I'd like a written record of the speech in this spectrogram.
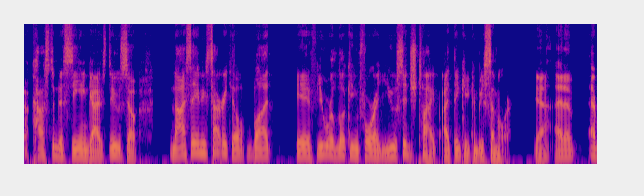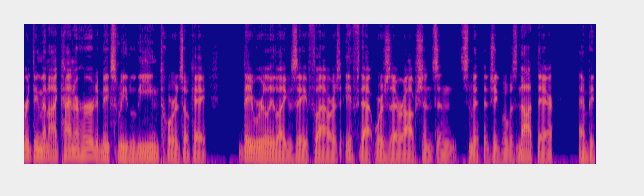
accustomed to seeing guys do. So not saying he's Tyreek Hill, but if you were looking for a usage type, I think it can be similar. Yeah, and uh, everything that I kind of heard, it makes me lean towards okay. They really like Zay Flowers if that was their options, and Smith-Njigba was not there, and be-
